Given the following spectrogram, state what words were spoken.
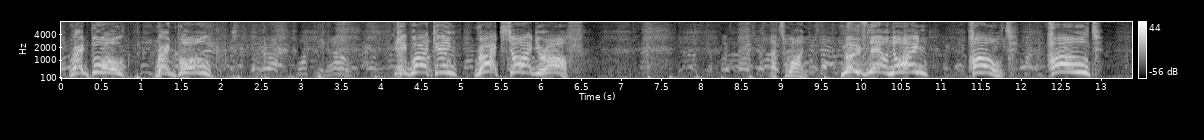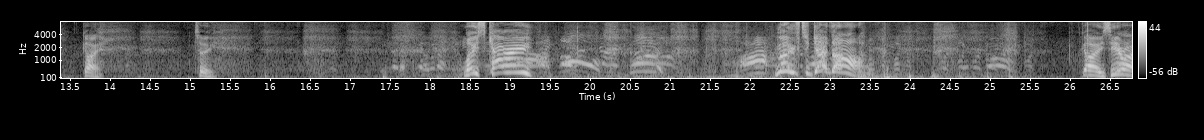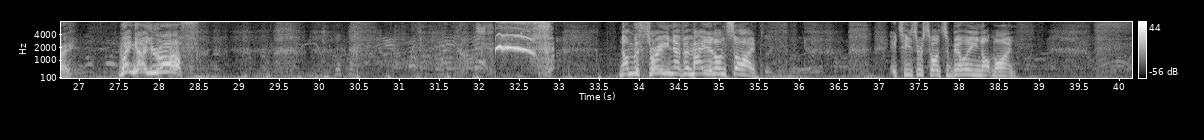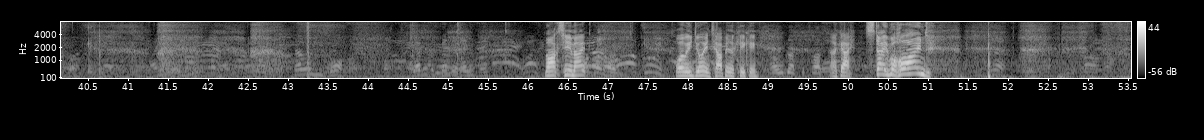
Red ball! Red ball! Keep working! Right side, you're off! That's one. Move now, nine! Hold! Hold! Go. Two. Loose carry! Move together! Go, zero. Winger, you're off! Number three never made it onside. It's his responsibility, not mine. Mark's here, mate. What are we doing? Tapping or kicking? Okay, stay behind.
